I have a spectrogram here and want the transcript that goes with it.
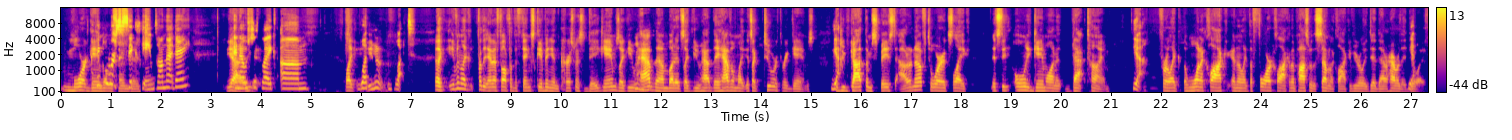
more games. I think there were the six day. games on that day. Yeah, and I was just like, um, like what even what? like even like for the NFL for the Thanksgiving and Christmas Day games, like you Mhm. have them, but it's like you have they have them like it's like two or three games. Yeah. you've got them spaced out enough to where it's like it's the only game on at that time Yeah. for like the one o'clock and then like the four o'clock and then possibly the seven o'clock if you really did that or however they do it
